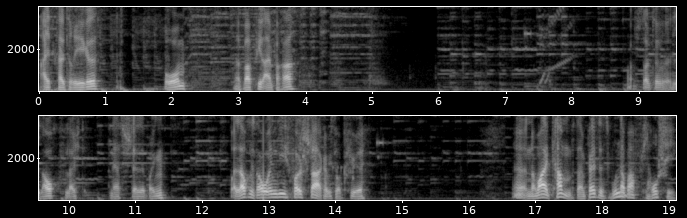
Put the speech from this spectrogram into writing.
Eiskalte Regel. Boom. Das war viel einfacher. Sollte Lauch vielleicht an erste Stelle bringen. Weil Lauch ist auch irgendwie voll stark, habe ich so Gefühl. Ja, normal Kampf, sein Pelz ist wunderbar flauschig.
